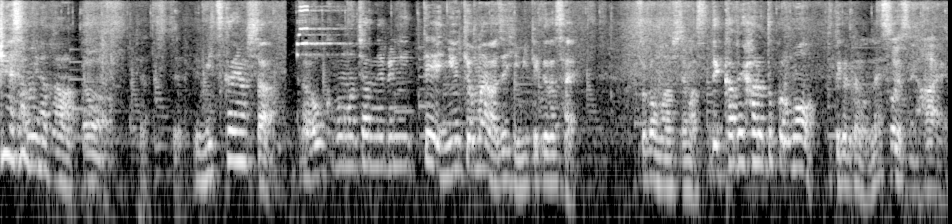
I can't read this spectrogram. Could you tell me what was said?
げえ寒い中。うん。やっててで見つかりました。大久保のチャンネルに行って入居前はぜひ見てください。そこ回してます。で壁貼るところも撮ってくれたもんね。そうですねはい。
